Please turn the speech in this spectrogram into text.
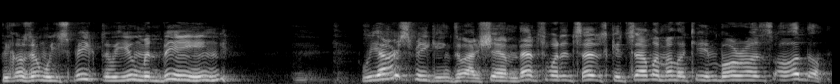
Because when we speak to a human being, we are speaking to Hashem. That's what it says, Kitzelam Elohim Boros Odom.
